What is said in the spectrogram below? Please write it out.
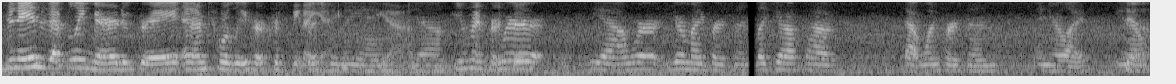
Janae is definitely Meredith Grey, and I'm totally her Cristina, Cristina Yang. Yang. Yeah. Yeah. You're my person. We're yeah, we're you're my person. Like you have to have that one person in your life, you yeah. know.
